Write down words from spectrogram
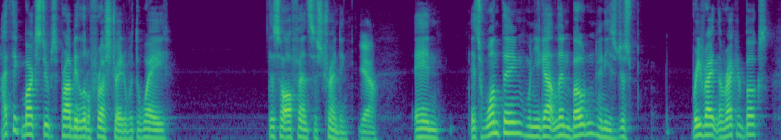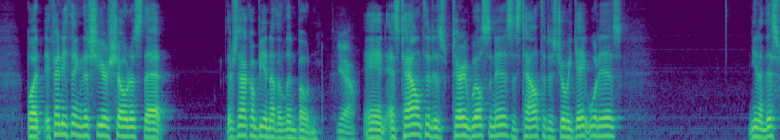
I think Mark Stoops is probably a little frustrated with the way this offense is trending. Yeah. And it's one thing when you got Lynn Bowden and he's just rewriting the record books. But if anything, this year showed us that there's not going to be another Lynn Bowden. Yeah. And as talented as Terry Wilson is, as talented as Joey Gatewood is, you know, this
